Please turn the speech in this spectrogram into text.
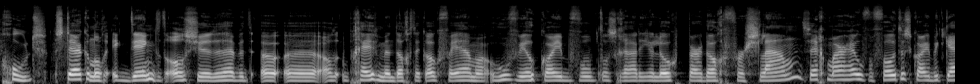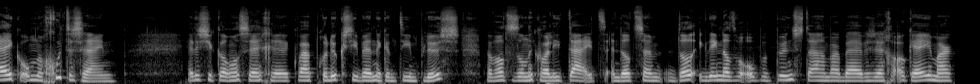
goed. Sterker nog, ik denk dat als je, dat hebben uh, uh, op een gegeven moment dacht ik ook van ja, maar hoeveel kan je bijvoorbeeld als radioloog per dag verslaan, zeg maar? Hè? Hoeveel foto's kan je bekijken om nog goed te zijn? Dus je kan wel zeggen, qua productie ben ik een 10 plus, maar wat is dan de kwaliteit? En dat zijn, dat, ik denk dat we op een punt staan waarbij we zeggen, oké, maar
